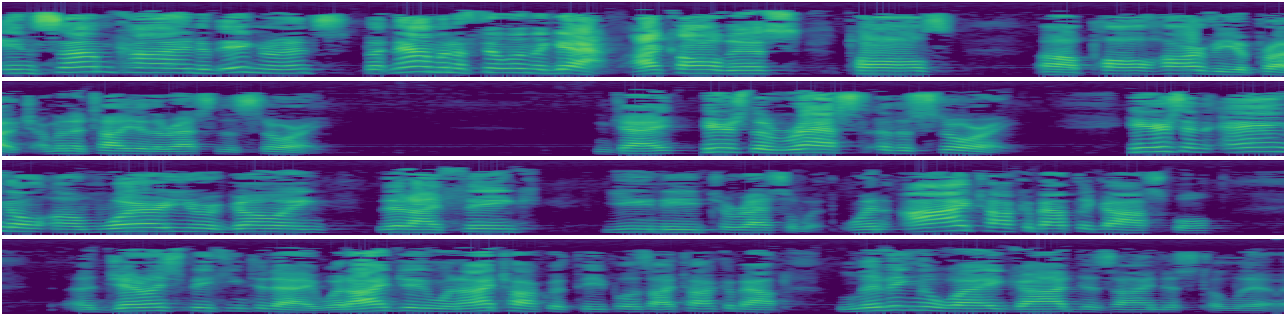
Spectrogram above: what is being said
in some kind of ignorance, but now I'm going to fill in the gap. I call this Paul's uh, Paul Harvey approach. I'm going to tell you the rest of the story. Okay? Here's the rest of the story. Here's an angle on where you are going that I think you need to wrestle with. When I talk about the gospel, uh, generally speaking today, what I do when I talk with people is I talk about living the way God designed us to live.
